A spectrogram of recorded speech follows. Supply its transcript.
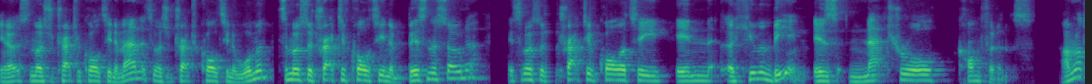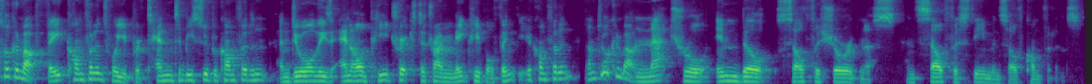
you know, it's the most attractive quality in a man, it's the most attractive quality in a woman, it's the most attractive quality in a business owner, it's the most attractive quality in a human being is natural confidence. I'm not talking about fake confidence where you pretend to be super confident and do all these NLP tricks to try and make people think that you're confident. I'm talking about natural, inbuilt self assuredness and self esteem and self confidence.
